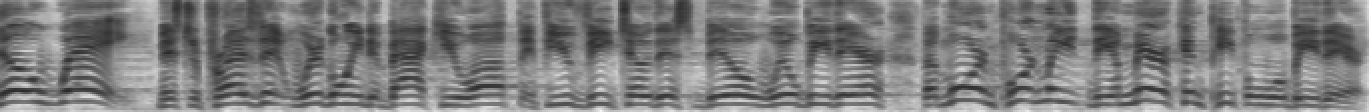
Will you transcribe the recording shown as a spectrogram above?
No way. Mr. President, we're going to back you up. If you veto this bill, we'll be there. But more importantly, the American people will be there.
